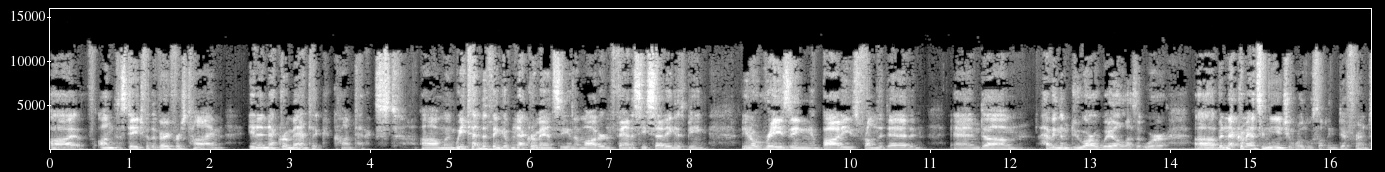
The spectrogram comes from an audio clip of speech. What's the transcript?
uh, on the stage for the very first time in a necromantic context. Um, and we tend to think of necromancy in a modern fantasy setting as being, you know, raising bodies from the dead and and um, having them do our will, as it were. Uh, but necromancy in the ancient world was something different.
